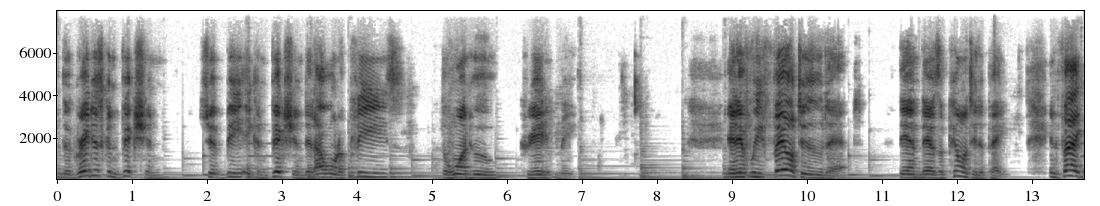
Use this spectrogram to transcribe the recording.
the greatest conviction should be a conviction that I want to please the one who created me. And if we fail to do that, then there's a penalty to pay. In fact,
